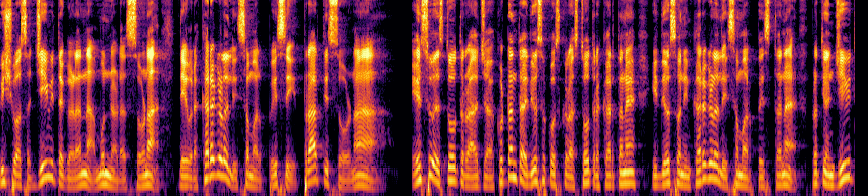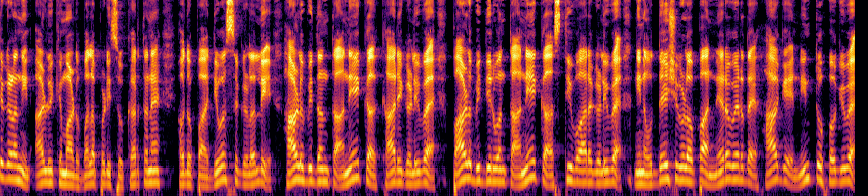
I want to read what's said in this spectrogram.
ವಿಶ್ವಾಸ ಜೀವಿತಗಳನ್ನು ಮುನ್ನಡೆಸೋಣ. ದೇವರ ಕರೆಗಳಲ್ಲಿ ಸಮರ್ಪಿಸಿ ಪ್ರಾರ್ಥಿಸೋಣ. ಯೇಸು ಸ್ತೋತ್ರ ರಾಜ, ಕೊಟ್ಟಂತ ಈ ದಿವಸಕ್ಕೋಸ್ಕರ ಸ್ತೋತ್ರ ಕರ್ತನೆ, ಈ ದಿವಸ ನಿನ್ನ ಕರಗಳಲ್ಲಿ ಸಮರ್ಪಿಸ್ತಾನೆ. ಪ್ರತಿಯೊಂದು ಜೀವಿತಗಳನ್ನು ನೀನು ಆಳ್ವಿಕೆ ಮಾಡು, ಬಲಪಡಿಸು ಕರ್ತನೆ. ಹೌದಪ್ಪ ದಿವಸಗಳಲ್ಲಿ ಹಾಳು ಬಿದ್ದಂಥ ಅನೇಕ ಕಾರ್ಯಗಳಿವೆ, ಪಾಳು ಬಿದ್ದಿರುವಂಥ ಅನೇಕ ಅಸ್ಥಿವಾರಗಳಿವೆ. ನಿನ್ನ ಉದ್ದೇಶಗಳಪ್ಪ ನೆರವೇರದೆ ಹಾಗೆ ನಿಂತು ಹೋಗಿವೆ.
